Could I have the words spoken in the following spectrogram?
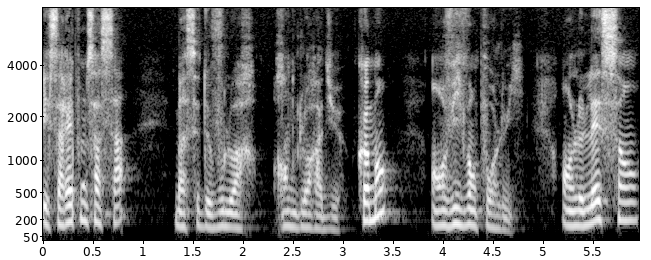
Et sa réponse à ça, ben, c'est de vouloir rendre gloire à Dieu. Comment? En vivant pour lui en le laissant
